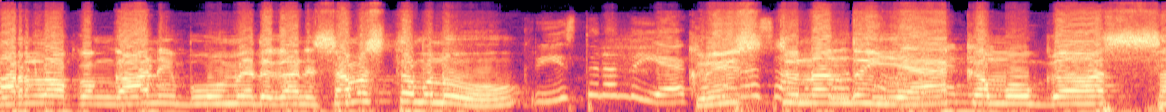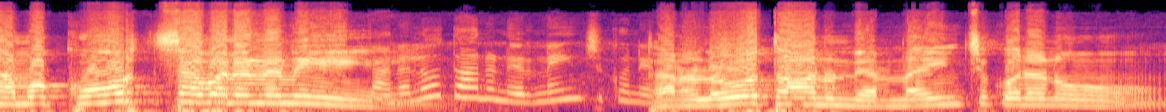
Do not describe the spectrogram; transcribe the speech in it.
పరలోకం గాని భూమి మీద గాని సమస్తమును క్రీస్తునందు ఏకముగా క్రీస్తునందు ఏకముగా సమకూర్చవలనని. తనలో తాను నిర్ణయించుకునే తనలో తాను నిర్ణయించుకొనను.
